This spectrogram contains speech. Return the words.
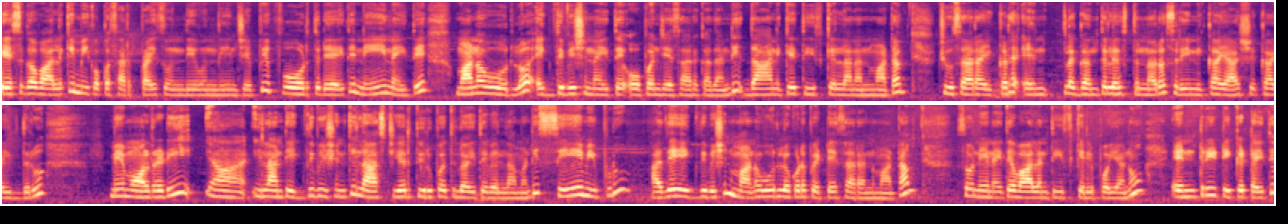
డేస్గా వాళ్ళకి మీకు ఒక సర్ప్రైజ్ ఉంది ఉంది అని చెప్పి ఫోర్త్ డే అయితే నేనైతే మన ఊర్లో ఎగ్జిబిషన్ అయితే ఓపెన్ చేశారు కదండి. దానికే తీసుకెళ్ళానమాట చూసారా ఇక్కడ ఎంత గంతులు వేస్తున్నారో శ్రీనిక యాషిక ఇద్దరు. మేము ఆల్రెడీ ఇలాంటి ఎగ్జిబిషన్కి లాస్ట్ ఇయర్ తిరుపతిలో అయితే వెళ్ళామండి. సేమ్ ఇప్పుడు అదే ఎగ్జిబిషన్ మన ఊర్లో కూడా పెట్టేశారనమాట సో నేనైతే వాళ్ళని తీసుకెళ్ళిపోయాను. ఎంట్రీ టికెట్ అయితే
